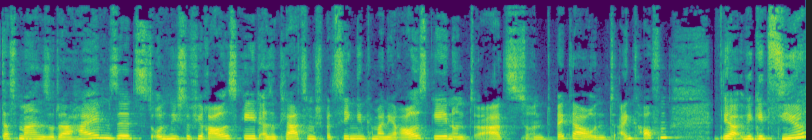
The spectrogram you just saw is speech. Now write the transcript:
Dass man so daheim sitzt und nicht so viel rausgeht. Also klar, zum Spazierengehen kann man ja rausgehen und Arzt und Bäcker und einkaufen. Ja, wie geht's dir?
